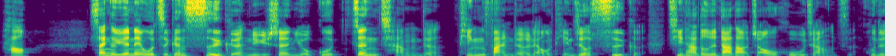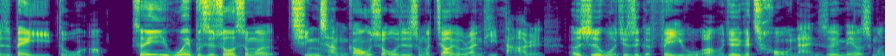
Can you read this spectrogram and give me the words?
好。三个月内，我只跟四个女生有过正常的、频繁的聊天，只有四个，其他都是打打招呼这样子，或者是被已读啊。所以我也不是说什么情场高手或者什么交友软体达人，而是我就是个废物啊，我就是个丑男，所以没有什么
